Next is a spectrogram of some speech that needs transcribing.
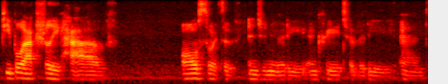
people actually have all sorts of ingenuity and creativity and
